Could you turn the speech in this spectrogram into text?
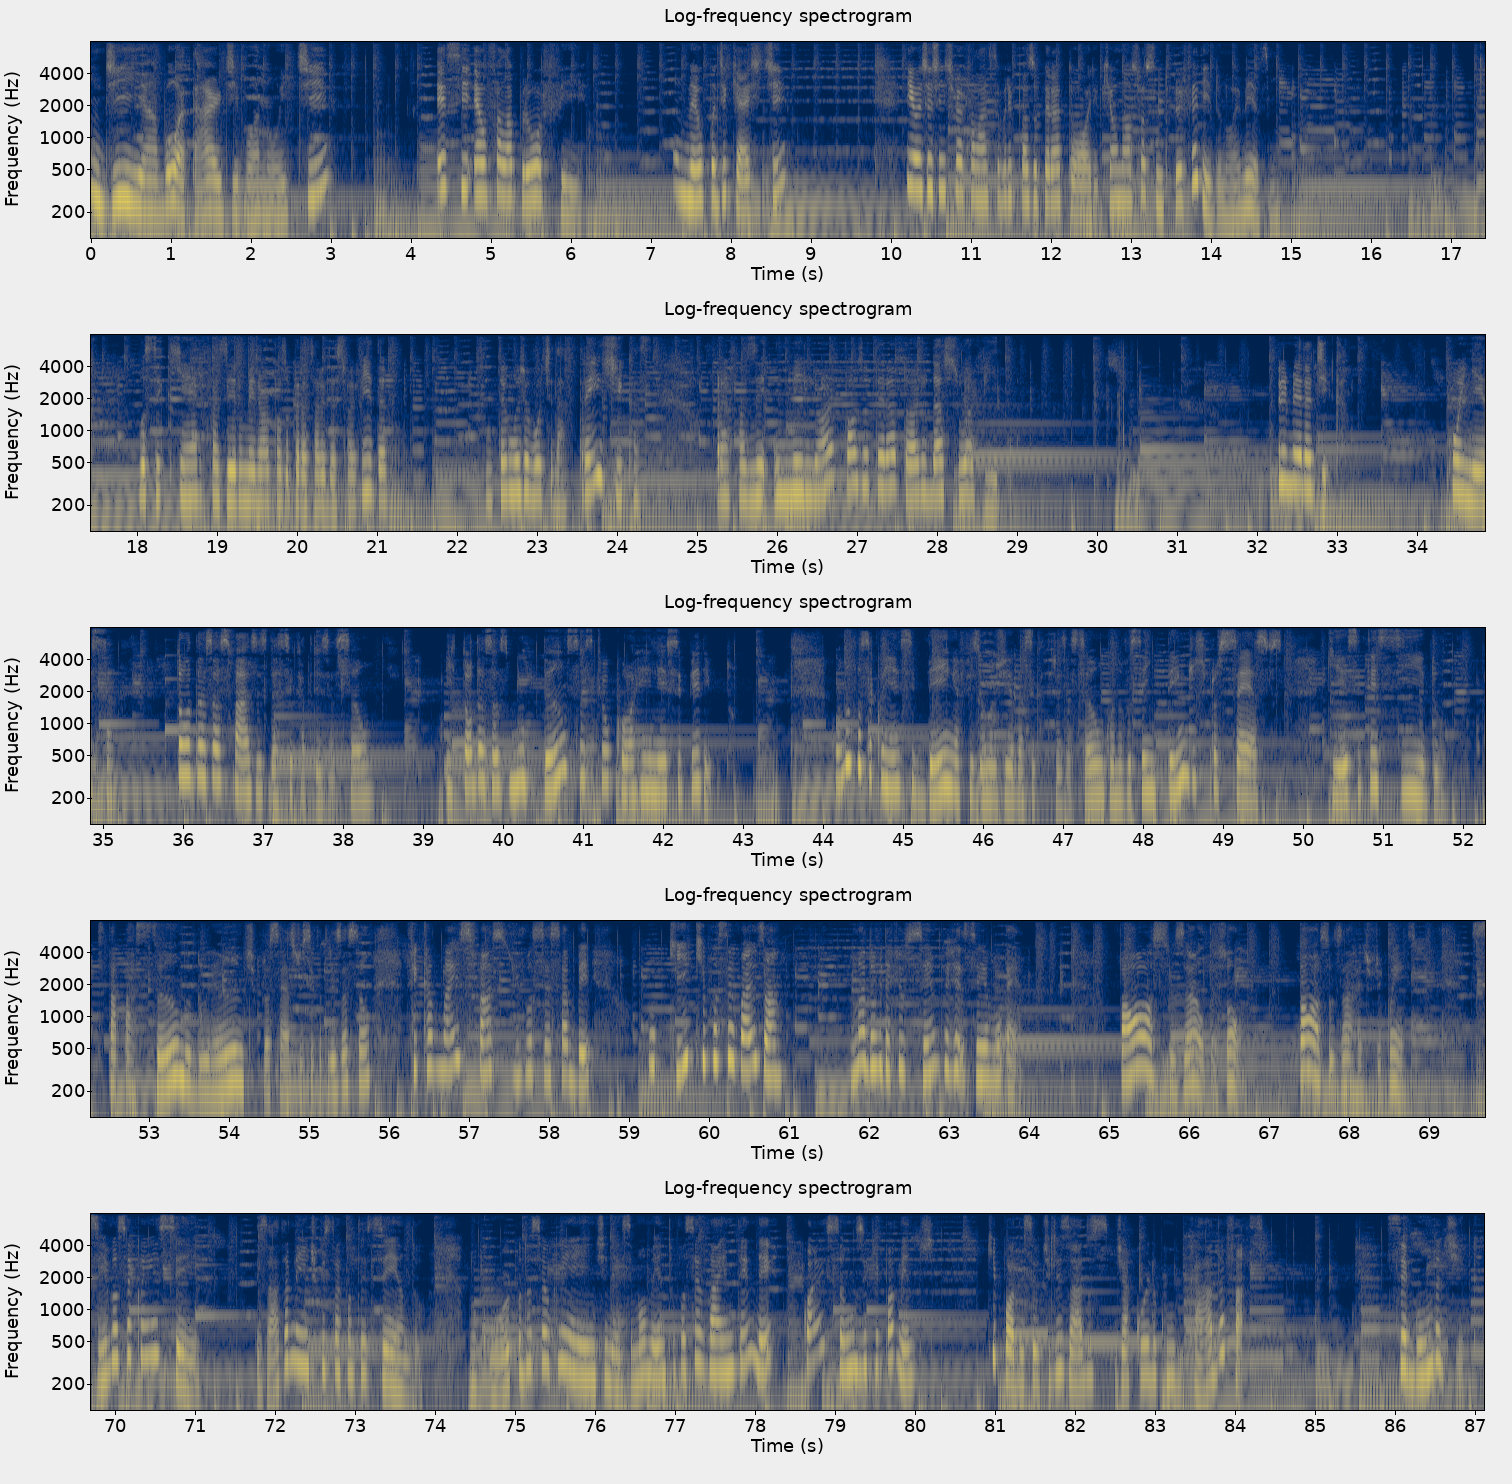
Bom dia, boa tarde, boa noite. Esse é o Fala Prof, o meu podcast. E hoje a gente vai falar sobre pós-operatório, que é o nosso assunto preferido, não é mesmo? Você quer fazer o melhor pós-operatório da sua vida? Então hoje eu vou te dar três dicas para fazer o melhor pós-operatório da sua vida. Primeira dica: conheça todas as fases da cicatrização e todas as mudanças que ocorrem nesse período. Quando você conhece bem a fisiologia da cicatrização, quando você entende os processos que esse tecido está passando durante o processo de cicatrização, fica mais fácil de você saber o que que você vai usar. Uma dúvida que eu sempre recebo é: posso usar ultrassom? Posso usar radiofrequência? Se você conhecer exatamente o que está acontecendo no corpo do seu cliente nesse momento, você vai entender quais são os equipamentos que podem ser utilizados de acordo com cada fase. Segunda dica:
